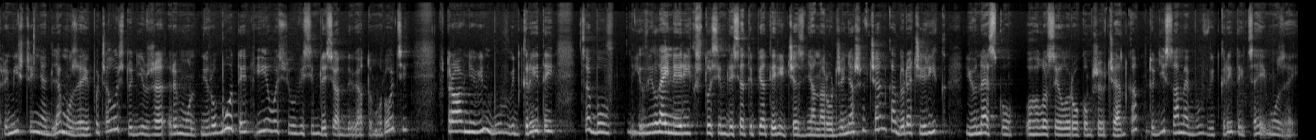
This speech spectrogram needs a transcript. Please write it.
приміщення для музею. Почалось тоді вже ремонтні роботи. І ось у 89-му році, в травні, він був відкритий. Це був ювілейний рік 175-річчя з дня народження Шевченка. До речі, рік ЮНЕСКО оголосило роком Шевченка. Тоді саме був відкритий цей музей.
